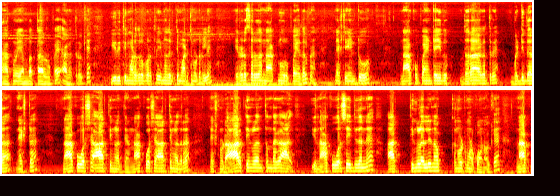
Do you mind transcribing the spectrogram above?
ನಾಲ್ಕುನೂರ ಎಂಬತ್ತಾರು ರೂಪಾಯಿ ಆಗತ್ತೆ ಓಕೆ ಈ ರೀತಿ ಮಾಡಿದ್ರು ಬರುತ್ತೆ ಇನ್ನೊಂದು ರೀತಿ ಮಾಡ್ತೀನಿ ನೋಡ್ರಿ ಇಲ್ಲಿ. ಎರಡು ಸಾವಿರದ ನಾಲ್ಕುನೂರು ರೂಪಾಯಿ ಅದಲ್ರಿ. ನೆಕ್ಸ್ಟ್ ಇಂಟು ನಾಲ್ಕು ಪಾಯಿಂಟ್ ಐದು ದರ ಆಗತ್ತೆ ರೀ ಬಡ್ಡಿ ದರ ನೆಕ್ಸ್ಟ್ ನಾಲ್ಕು ವರ್ಷ ಆರು ತಿಂಗಳು ಅಂತೇಳಿ ನಾಲ್ಕು ವರ್ಷ ಆರು ತಿಂಗಳಂದ್ರೆ ನೆಕ್ಸ್ಟ್ ನೋಡಿ ಆರು ತಿಂಗಳು ಅಂತಂದಾಗ ಈ ನಾಲ್ಕು ವರ್ಷ ಇದ್ದಿದ್ದನ್ನೇ ಆರು ತಿಂಗಳಲ್ಲಿ ನಾವು ಕನ್ವರ್ಟ್ ಮಾಡ್ಕೋಣ ಓಕೆ ನಾಲ್ಕು,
